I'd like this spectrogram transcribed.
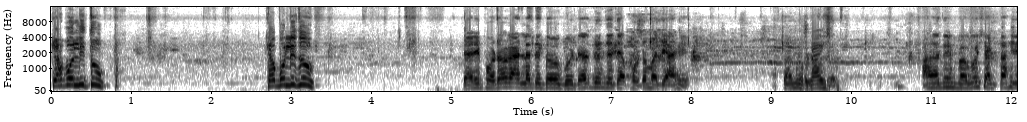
क्या बोलली तू? क्या बोलली तू? त्याने फोटो काढला तर तो गुडर्जनच्या त्या फोटो मध्ये आहे. आता तुम्ही बघू शकता हे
